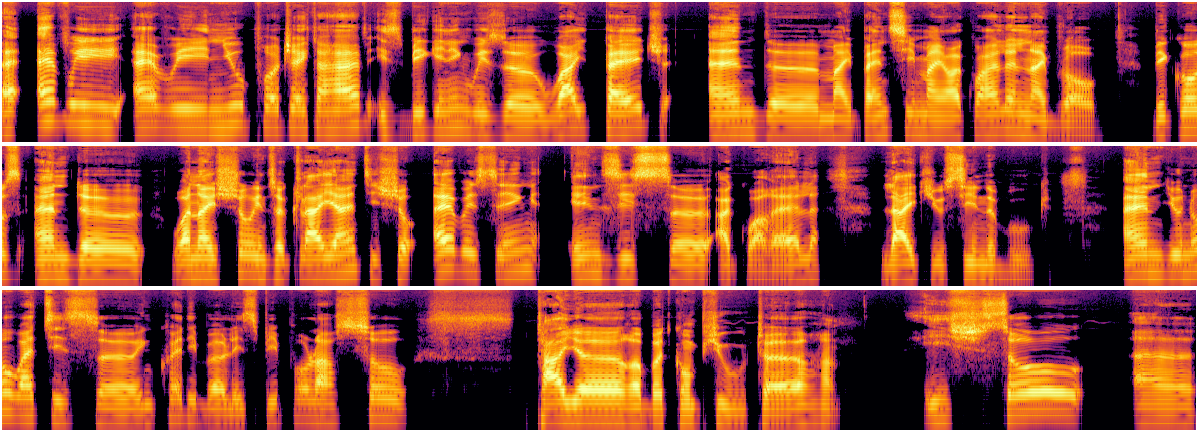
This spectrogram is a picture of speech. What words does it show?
E- every every new project I have is beginning with a white page and uh, my pencil, my aquarelle, and I draw. Because and uh, when I show in the client, he show everything in this uh, aquarelle, like you see in the book. And you know what is uh, incredible is people are so tired about computer. He's so uh,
